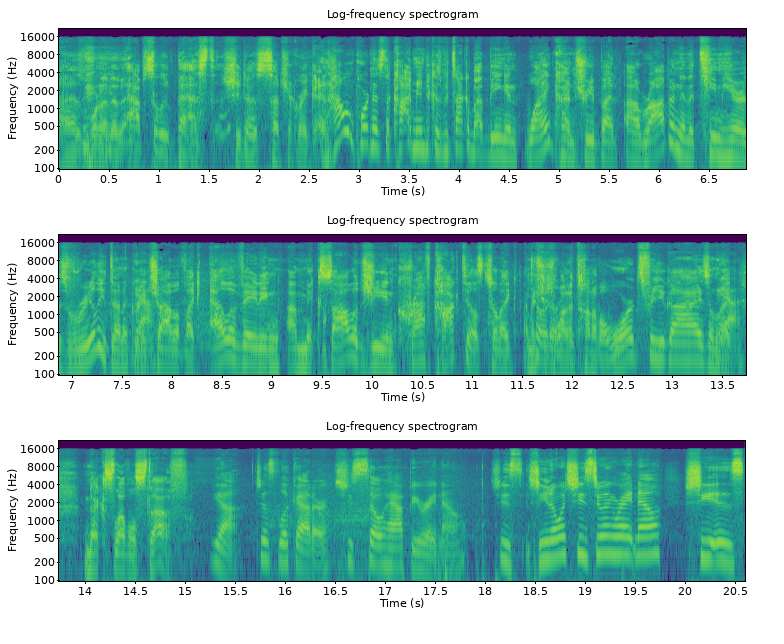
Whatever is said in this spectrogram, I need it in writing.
uh, is one of the absolute best. She does such a great. And how important is the? co- I mean, because we talk about being in wine country, but uh, Robin and the team here has really done a great Yeah. job of like elevating uh, mixology and craft cocktails to like. I mean, she's won a ton of awards for you guys and like Yeah. next level stuff. Yeah, just look at her. She's so happy right now. She's, she, you know what she's doing right now? She is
